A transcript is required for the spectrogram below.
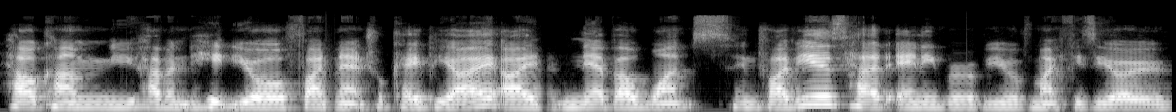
how come you haven't hit your financial KPI? I never once in five years had any review of my physio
